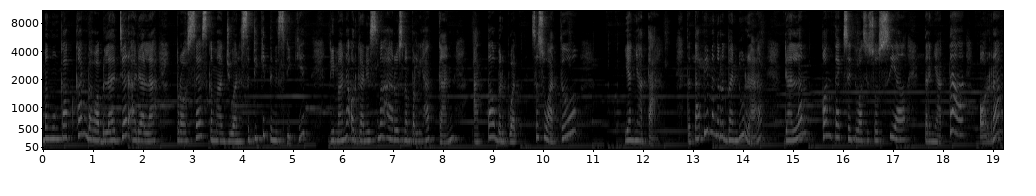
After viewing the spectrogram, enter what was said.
mengungkapkan bahwa belajar adalah proses kemajuan sedikit demi sedikit di mana organisme harus memperlihatkan atau berbuat sesuatu yang nyata. Tetapi menurut Bandura, dalam konteks situasi sosial ternyata orang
